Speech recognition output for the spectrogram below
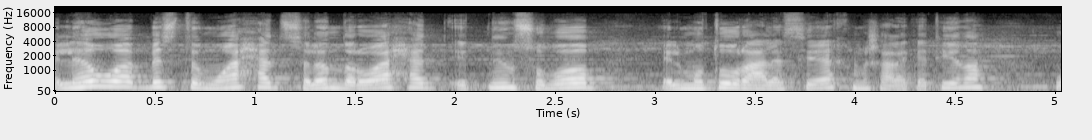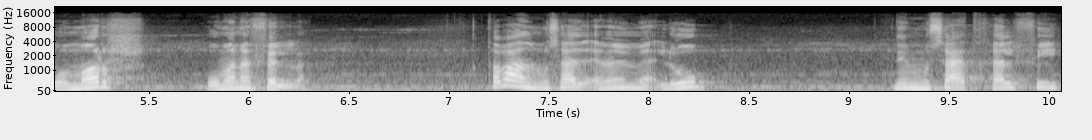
اللي هو بيستم واحد سلندر واحد اتنين صباب الموتور على سياخ مش على كاتينة ومارش ومنافلة. طبعا المساعد الامامي مقلوب اتنين مساعد خلفي.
